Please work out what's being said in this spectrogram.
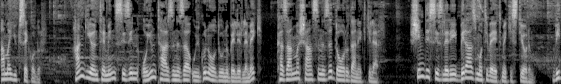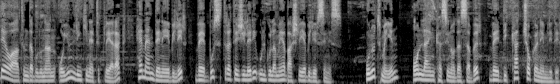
ama yüksek olur. Hangi yöntemin sizin oyun tarzınıza uygun olduğunu belirlemek, kazanma şansınızı doğrudan etkiler. Şimdi sizleri biraz motive etmek istiyorum. Video altında bulunan oyun linkine tıklayarak hemen deneyebilir ve bu stratejileri uygulamaya başlayabilirsiniz. Unutmayın, online kasinoda sabır ve dikkat çok önemlidir.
